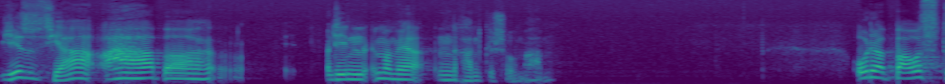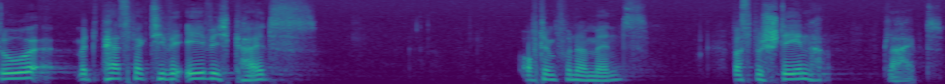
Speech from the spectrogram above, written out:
Jesus ja, aber, und ihn immer mehr an den Rand geschoben haben. Oder baust du mit Perspektive Ewigkeit auf dem Fundament, was bestehen bleibt?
